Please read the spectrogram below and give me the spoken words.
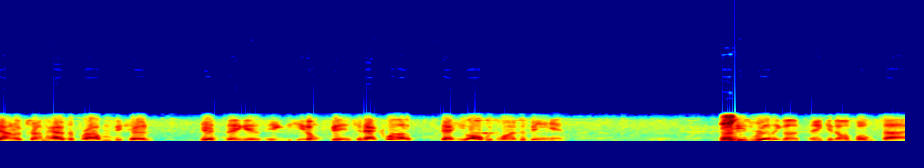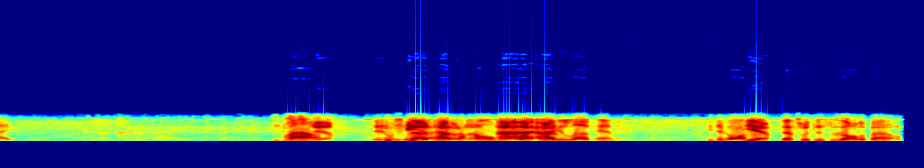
Donald Trump has a problem because his thing is he he don't fit into that club that he always wanted to be in. So hmm. he's really going to sink it on both sides. Wow. Yeah. He, It's he not- just I wants a know. home. He I- wants I- somebody to love him. He's an orphan. Yeah, that's what this is all about.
